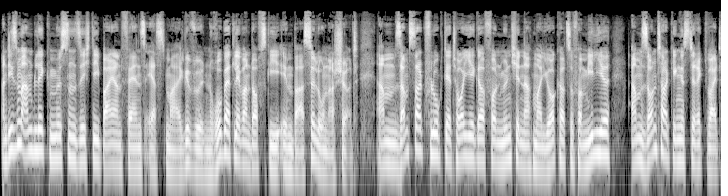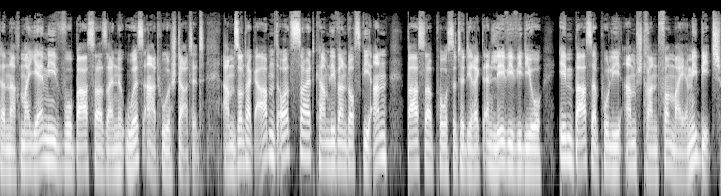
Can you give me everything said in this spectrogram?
An diesem Anblick müssen sich die Bayern-Fans erstmal gewöhnen. Robert Lewandowski im Barcelona-Shirt. Am Samstag flog der Torjäger von München nach Mallorca zur Familie. Am Sonntag ging es direkt weiter nach Miami, wo Barca seine USA-Tour startet. Am Sonntagabend Ortszeit kam Lewandowski an. Barca postete direkt ein Levi-Video im Barca-Pulli am Strand von Miami Beach.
